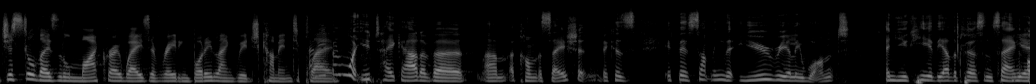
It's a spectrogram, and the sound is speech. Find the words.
just all those little micro ways of reading body language come into And play. even what you take out of a, um, a conversation, because if there's something that you really want and you hear the other person saying, Yeah.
